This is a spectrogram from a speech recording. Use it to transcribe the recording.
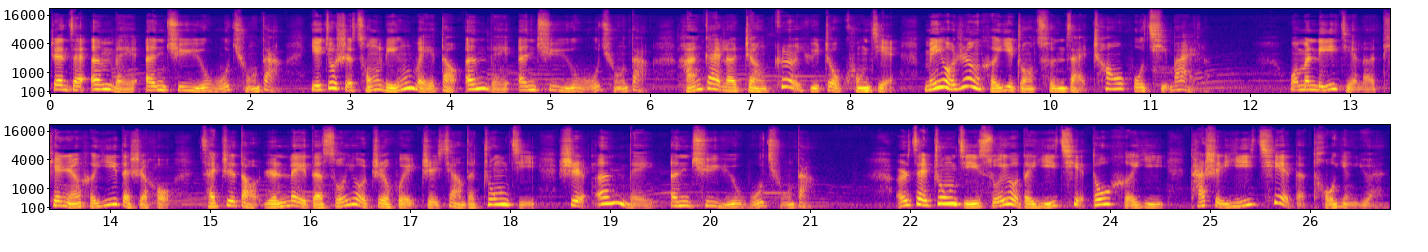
站在 n 维 n 趋于无穷大，也就是从零维到 n 维 n 趋于无穷大，涵盖了整个宇宙空间，没有任何一种存在超乎其外了。我们理解了天人合一的时候，才知道人类的所有智慧指向的终极是 n 维 n 趋于无穷大，而在终极，所有的一切都合一，它是一切的投影源。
